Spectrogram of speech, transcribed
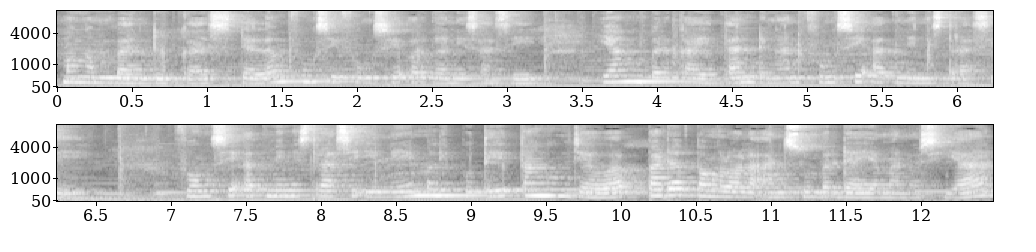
mengemban tugas dalam fungsi-fungsi organisasi yang berkaitan dengan fungsi administrasi. Fungsi administrasi ini meliputi tanggung jawab pada pengelolaan sumber daya manusia,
